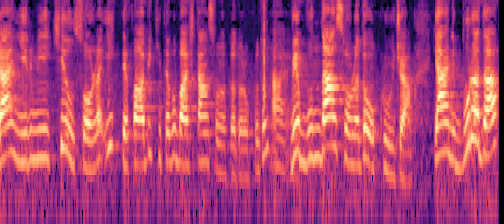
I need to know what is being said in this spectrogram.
Ben 22 yıl sonra ilk defa bir kitabı baştan sona kadar okudum Ay. ve bundan sonra da okuyacağım. Yani burada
